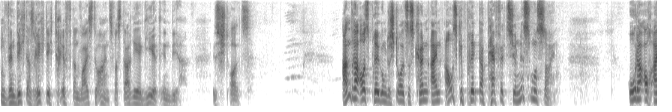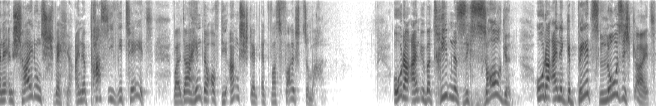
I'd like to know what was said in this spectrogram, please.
Und wenn dich das richtig trifft, dann weißt du eins, was da reagiert in dir, ist Stolz. Andere Ausprägungen des Stolzes können ein ausgeprägter Perfektionismus sein oder auch eine Entscheidungsschwäche, eine Passivität, weil dahinter oft die Angst steckt, etwas falsch zu machen. Oder ein übertriebenes sich Sorgen oder eine Gebetslosigkeit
